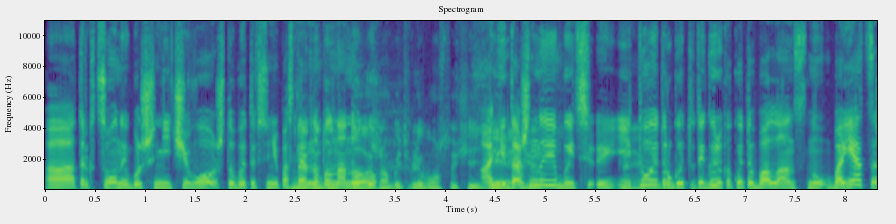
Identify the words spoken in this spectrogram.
аттракционы и больше больше ничего, чтобы это все не поставлено Нет, было на ногу. должно быть в любом случае зелень. Они должны быть и то, и другое. Тут я говорю, какой-то баланс. Ну, боятся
